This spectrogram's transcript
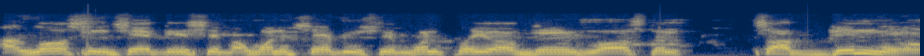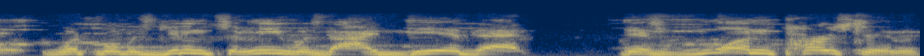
I lost in the championship. I won a championship, won playoff games, lost them. So I've been there. What what was getting to me was the idea that there's one person,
